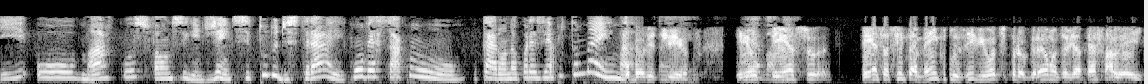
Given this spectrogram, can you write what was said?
E o Marcos falando o seguinte, gente, se tudo distrai, conversar com o carona, por exemplo, também, Marcos. Positivo. É, eu penso, penso assim também, inclusive em outros programas eu já até falei,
